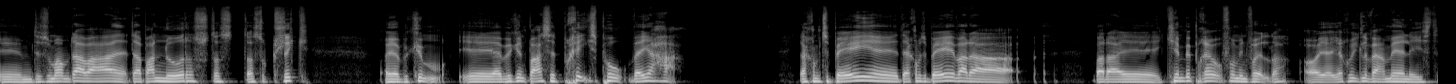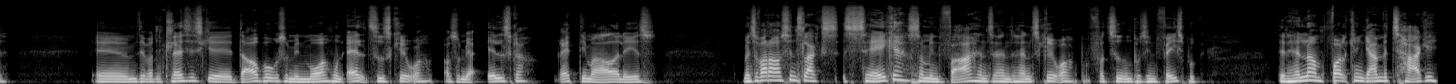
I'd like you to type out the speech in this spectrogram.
Øhm, det er som om, der er bare, der er bare noget, der, der, der står klik. Og jeg er, øh, jeg begyndte begyndt bare at sætte pris på, hvad jeg har. Jeg kom tilbage, øh, da jeg kom tilbage, var der, var der øh, et kæmpe brev fra mine forældre, og jeg, jeg kunne ikke lade være med at læse det. Øhm, det var den klassiske dagbog, som min mor hun altid skriver, og som jeg elsker rigtig meget at læse. Men så var der også en slags saga, som min far han, han, han skriver for tiden på sin Facebook. Den handler om folk, han gerne vil takke,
